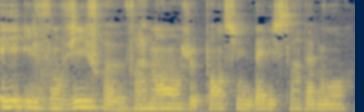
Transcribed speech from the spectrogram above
et ils vont vivre vraiment, je pense, une belle histoire d'amour.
